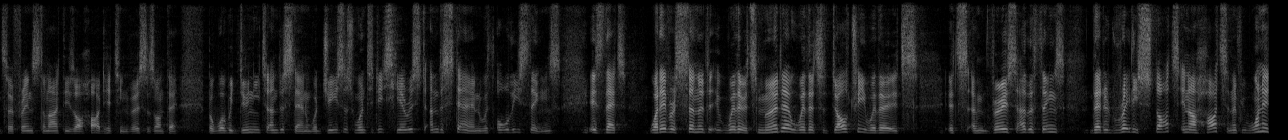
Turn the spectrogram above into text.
And so, friends, tonight these are hard hitting verses, aren't they? But what we do need to understand, what Jesus wanted his hearers to understand with all these things, is that whatever sin, whether it's murder, whether it's adultery, whether it's, it's um, various other things, that it really starts in our hearts. And if we want to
